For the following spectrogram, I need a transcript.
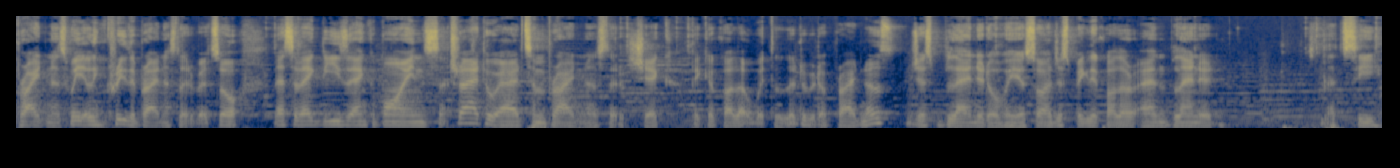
brightness. We'll increase the brightness a little bit. So let's select these anchor points. Try to add some brightness. Little check pick a color with a little bit of brightness. Just blend it over here. So I'll just pick the color and blend it let's see.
